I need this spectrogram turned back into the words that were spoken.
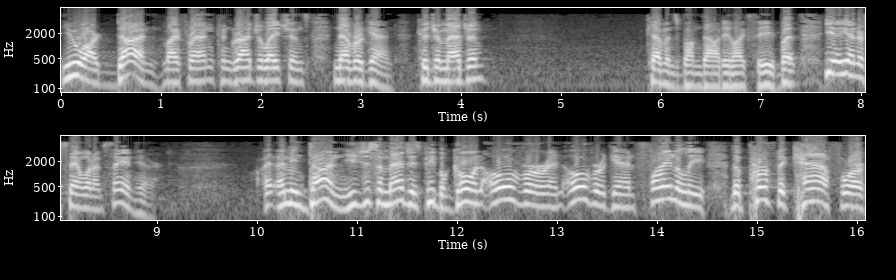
You are done, my friend. Congratulations. Never again. Could you imagine? Kevin's bummed out. He likes to eat. But yeah, you understand what I'm saying here. I, mean, done. You just imagine these people going over and over again. Finally, the perfect calf for,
